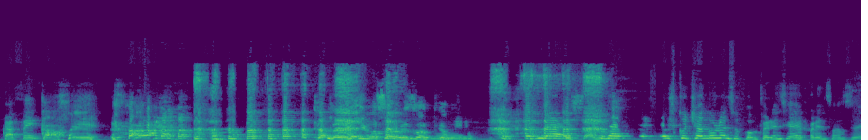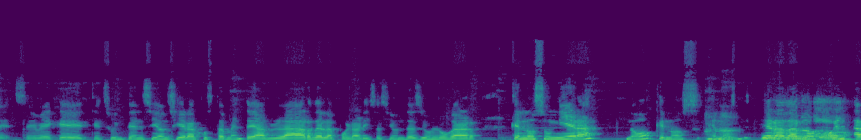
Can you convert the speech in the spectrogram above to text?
café. café. Lo dijimos al mismo tiempo. Mira, o sea, escuchándolo en su conferencia de prensa se, se ve que, que su intención sí era justamente hablar de la polarización desde un lugar que nos uniera, ¿no? Que nos, que nos hiciera darnos No. cuenta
